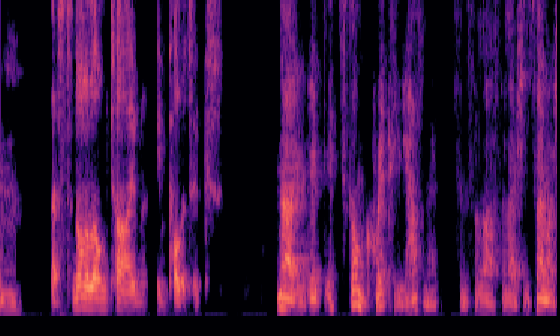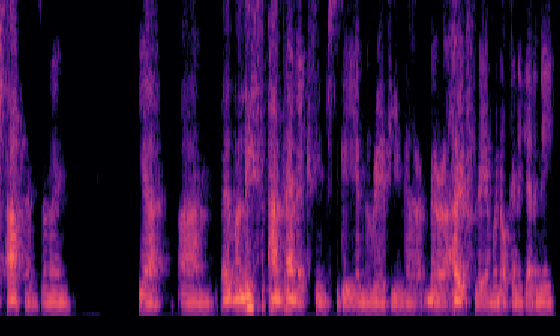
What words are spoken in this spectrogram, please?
Mm. That's not a long time in politics. No, it, it's gone quickly, hasn't it, since the last election? So much happens. I mean, yeah, um, at least the pandemic seems to be in the rearview mirror, mirror, hopefully, and we're not going to get any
